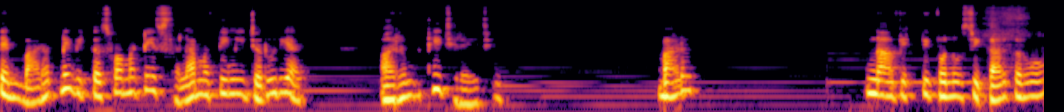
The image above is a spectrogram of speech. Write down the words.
તેમ બાળકને વિકસવા માટે સલામતીની જરૂરિયાત આરંભથી જ રહે છે. બાળકના વ્યક્તિત્વનો સ્વીકાર કરવો.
